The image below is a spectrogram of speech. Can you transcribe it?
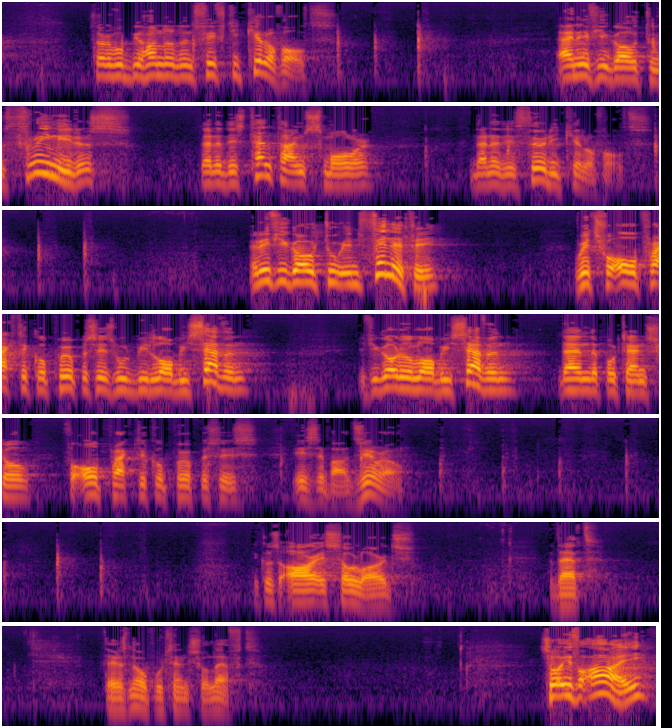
So it would be 150 kilovolts. And if you go to three meters, then it is 10 times smaller, than it is 30 kilovolts. And if you go to infinity, which for all practical purposes would be lobby seven, if you go to lobby seven, then the potential for all practical purposes is about zero. Because R is so large that there's no potential left. So if I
